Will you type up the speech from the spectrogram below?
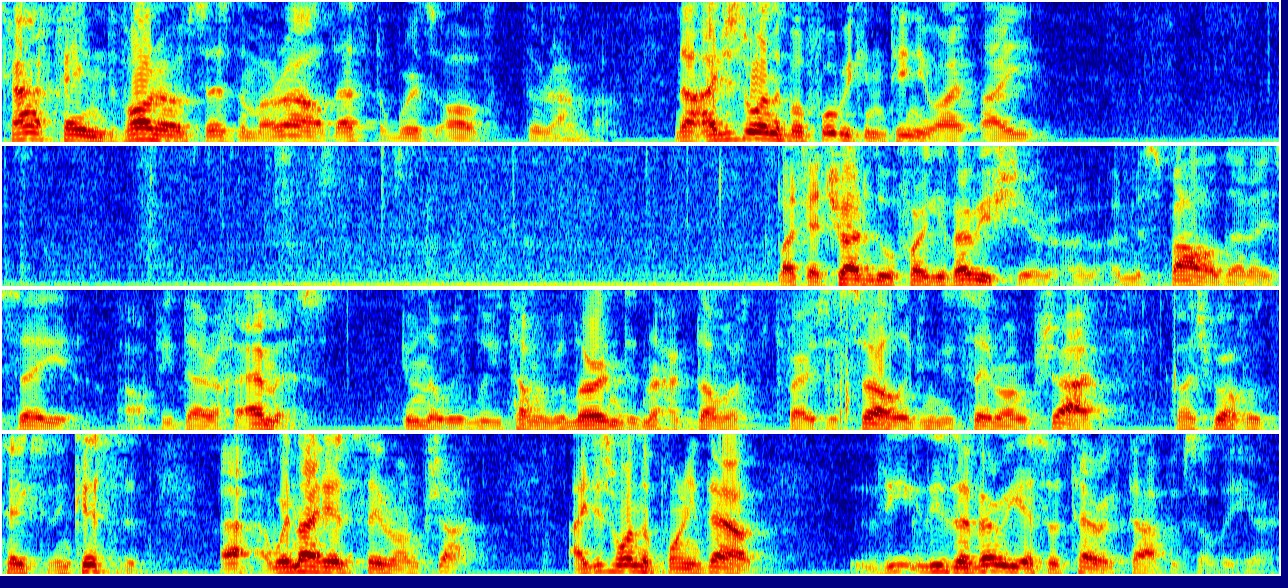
Kachem dvarov says the Maharal. That's the words of the Rambam. Now, I just wanted before we continue, I, I like I try to do before I give every shir, I, I misspell that I say emes. Even though we tell me we learned in the Hagdam of Tiferes Yisrael, even if you say wrong pshat, Kodesh Baruch takes it and kisses it. Uh, we're not here to say wrong pshat. I just want to point out the, these are very esoteric topics over here.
